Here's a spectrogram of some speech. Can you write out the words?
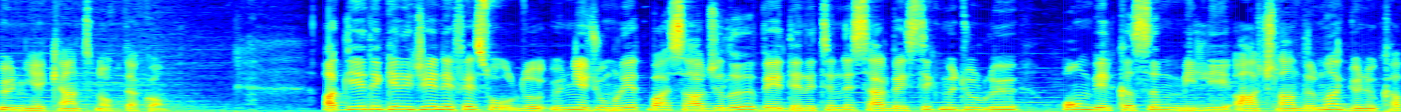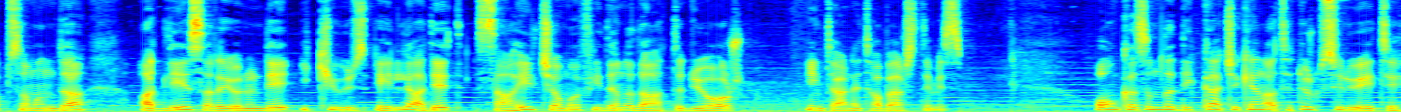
ünyekent.com. Adliyede geleceğe nefes oldu. Ünye Cumhuriyet Başsavcılığı ve Denetimli Serbestlik Müdürlüğü 11 Kasım Milli Ağaçlandırma Günü kapsamında Adliye Sarayı önünde 250 adet sahil çamı fidanı dağıttı diyor internet haber sitemiz. 10 Kasım'da dikkat çeken Atatürk silüeti.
